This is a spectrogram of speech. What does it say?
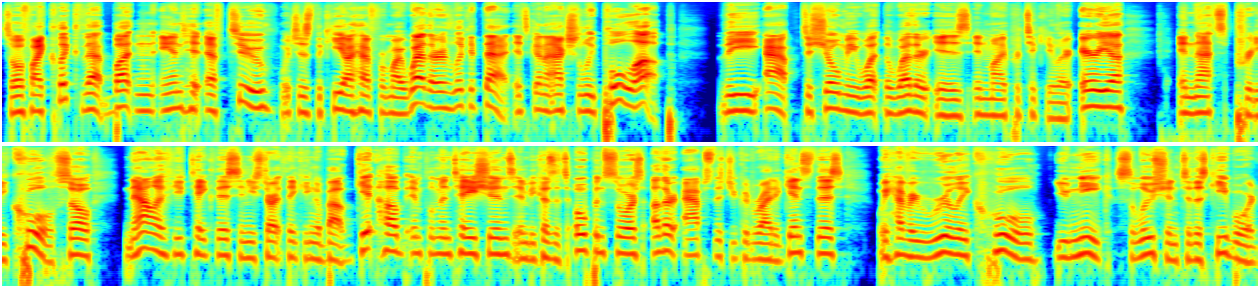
So if I click that button and hit F2, which is the key I have for my weather, look at that. It's going to actually pull up the app to show me what the weather is in my particular area. And that's pretty cool. So now, if you take this and you start thinking about GitHub implementations, and because it's open source, other apps that you could write against this, we have a really cool, unique solution to this keyboard.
